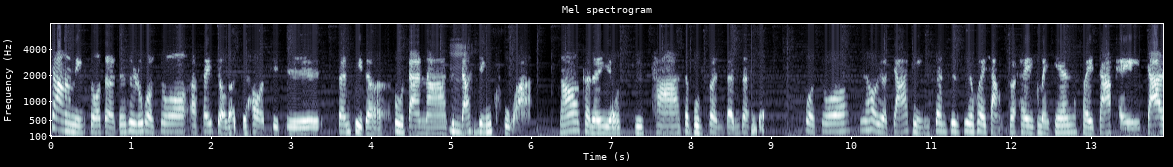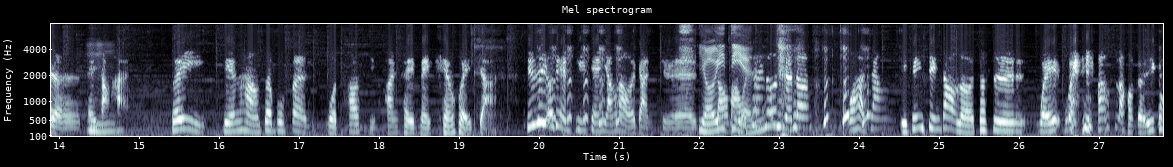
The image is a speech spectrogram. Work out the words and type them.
像你说的，就是如果说呃飞久了之后，其实身体的负担啊就比较辛苦啊。嗯然后可能有时差这部分等等的，如果说之后有家庭，甚至是会想说可以每天回家陪家人、陪小孩，嗯、所以联航这部分我超喜欢，可以每天回家。其实有点提前养老的感觉，有一点。我现在都觉得 我好像已经进到了就是为为养老的一个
